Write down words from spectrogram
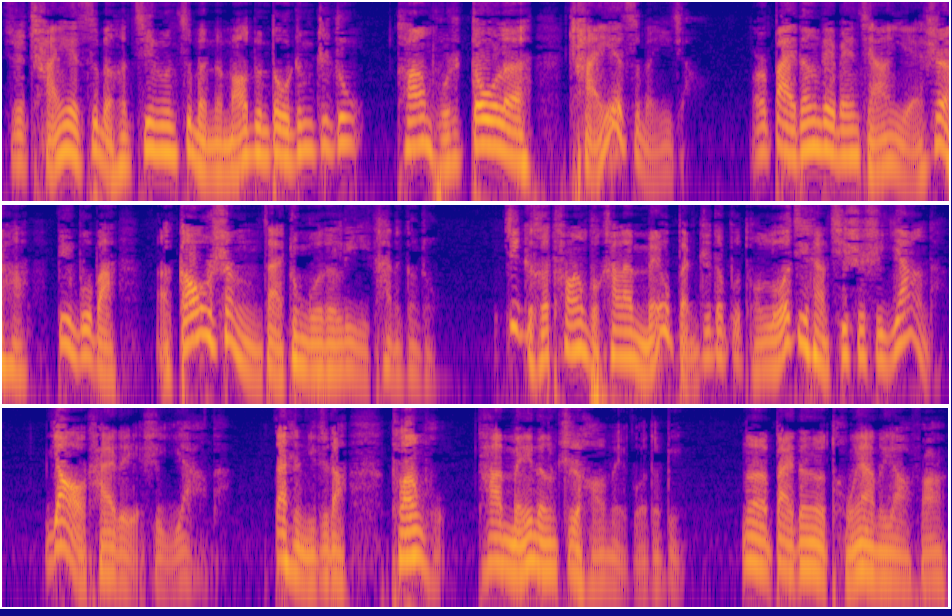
就是产业资本和金融资本的矛盾斗争之中，特朗普是兜了产业资本一脚，而拜登这边讲也是哈，并不把呃高盛在中国的利益看得更重。这个和特朗普看来没有本质的不同，逻辑上其实是一样的，药开的也是一样的。但是你知道，特朗普他没能治好美国的病，那拜登有同样的药方，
